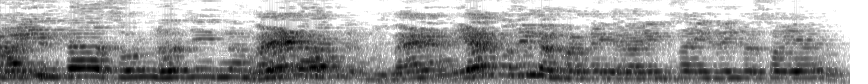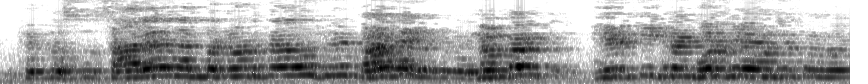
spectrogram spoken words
ਸਾਡੀ? ਤਾਂ ਸੁਣ ਲਓ ਜੀ ਨੰਬਰ ਮੈਂ ਤਾਂ- ਮੈਂ ਯਾਰ ਤੁਸੀਂ ਨੰਬਰ ਤੇ ਗਰਾਰੀ ਫਸਾਈ ਹੋਈ ਦੱਸੋ ਯਾਰ ਫਿਰ ਦੱਸੋ ਸਾਰੇ ਦਾ ਨੰਬਰ ਨੋਟ ਕਰਾਓ ਫਿਰ ਕਾਹਦੇ ਨੰਬਰ ਫਿਰ ਕੀ ਗਰੰਟੀ ਤੁਸੀਂ ਪਹੁੰਚ ਸਕੋਗੇ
